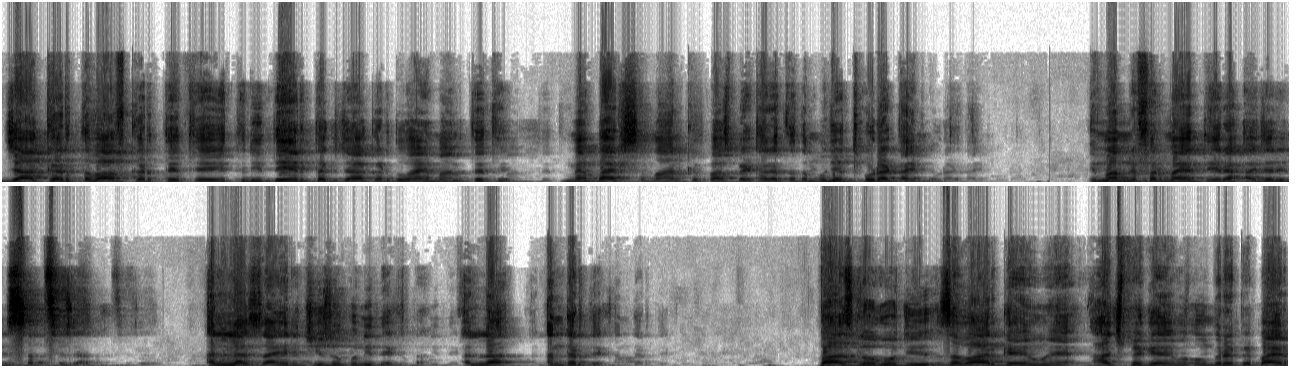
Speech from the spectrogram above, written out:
जाकर तवाफ करते थे, इतनी देर तक जाकर दुआएँ मांगते थे मैं बाहर सामान के पास बैठा रहता था, मुझे थोड़ा टाइम मिलता इमाम ने फरमाया, तेरा अजर इन सबसे ज़्यादा। अल्लाह जाहिरी चीज़ों को नहीं देखता, अल्लाह अंदर देखता। बाज लोगों जी, जवार गए हुए हैं, हज पे गए हुए उम्र पे, बाहर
